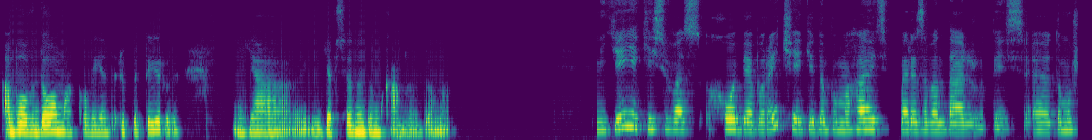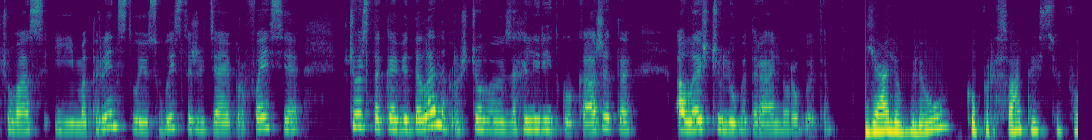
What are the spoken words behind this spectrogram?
Або вдома, коли я репетирую, я, я все одно думками вдома. Є якісь у вас хобі або речі, які допомагають перезавантажуватись, е, тому що у вас і материнство, і особисте життя, і професія, щось таке віддалене, про що ви взагалі рідко кажете, але що любите реально робити. Я люблю коперсатись в,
